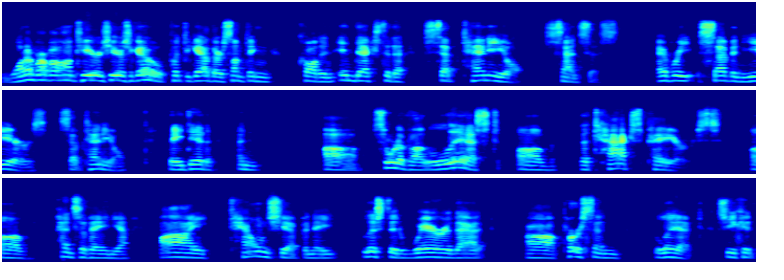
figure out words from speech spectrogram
one of our volunteers years ago put together something called an index to the septennial census. Every seven years, septennial, they did an uh, sort of a list of the taxpayers of Pennsylvania by township, and they listed where that uh, person lived. So you could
